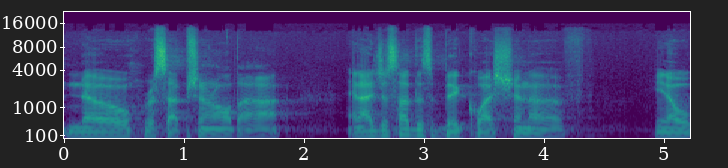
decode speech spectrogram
no reception, and all that. And I just had this big question of, you know,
